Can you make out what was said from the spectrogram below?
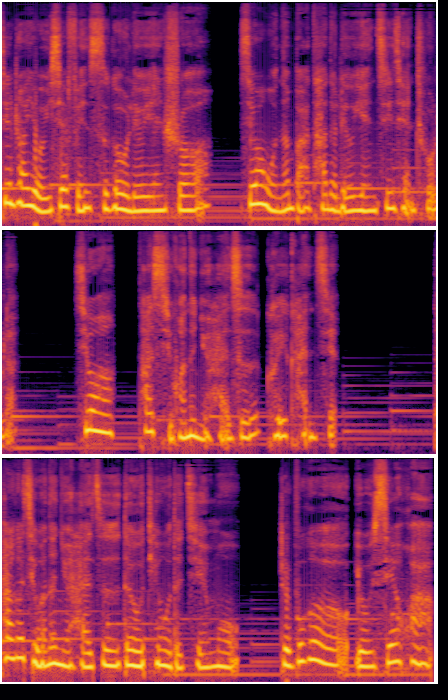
经常有一些粉丝给我留言说，希望我能把他的留言精简出来，希望他喜欢的女孩子可以看见。他和喜欢的女孩子都有听我的节目，只不过有些话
